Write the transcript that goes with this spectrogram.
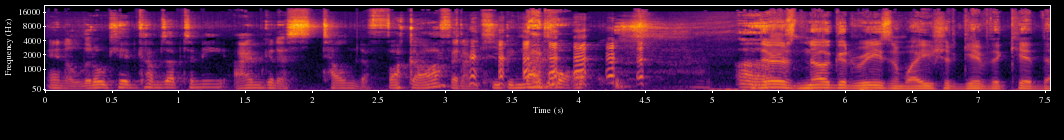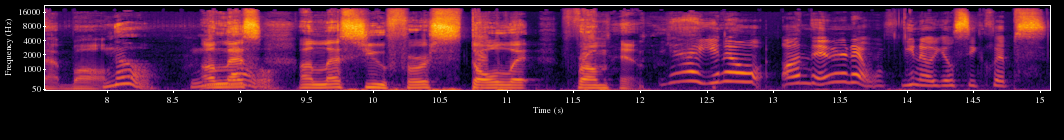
and a little kid comes up to me i'm gonna tell him to fuck off and i'm keeping my ball. There's no good reason why you should give the kid that ball. no. Unless no. unless you first stole it from him. Yeah, you know, on the internet, you know, you'll see clips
